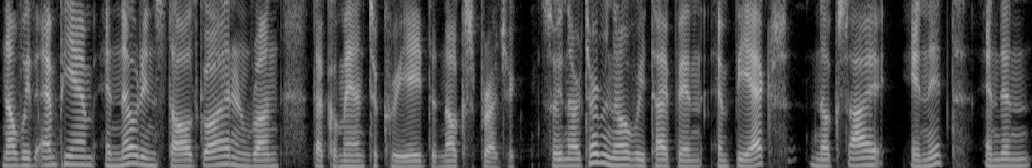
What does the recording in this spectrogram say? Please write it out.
Now with npm and node installed, go ahead and run the command to create the Nuxt project. So in our terminal, we type in npx nuxi init and then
